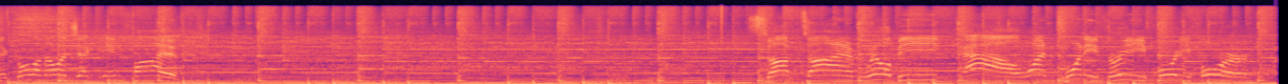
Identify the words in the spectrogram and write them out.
Nikola Milicek in five. Sub time will be Cal 123 44.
